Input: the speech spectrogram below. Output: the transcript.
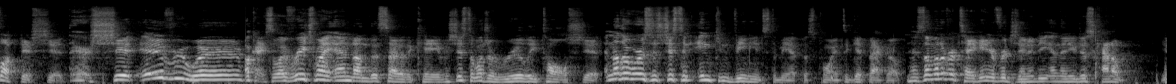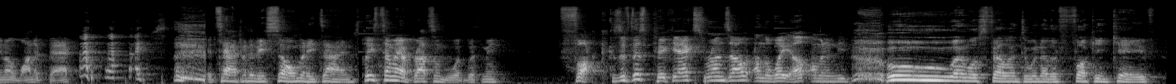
Fuck this shit. There's shit everywhere. Okay, so I've reached my end on this side of the cave. It's just a bunch of really tall shit. In other words, it's just an inconvenience to me at this point to get back up. Has someone ever taken your virginity and then you just kind of, you know, want it back? it's happened to me so many times. Please tell me I brought some wood with me. Fuck. Because if this pickaxe runs out on the way up, I'm gonna need- Ooh, I almost fell into another fucking cave.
